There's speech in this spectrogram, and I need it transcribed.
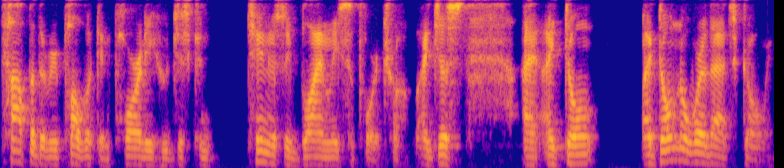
top of the Republican Party who just continuously blindly support Trump. I just, I, I don't, I don't know where that's going.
